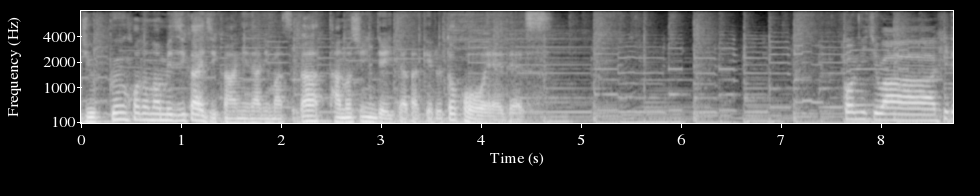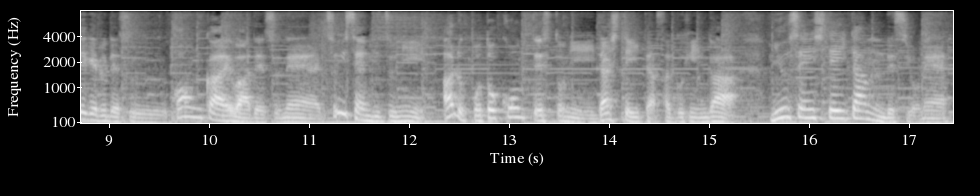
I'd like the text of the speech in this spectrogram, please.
10分ほどの短い時間になりますが楽しんでいただけると光栄ですこんにちは、ヒデゲルです。今回はですね、つい先日にあるフォトコンテストに出していた作品が入選していたんですよね。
